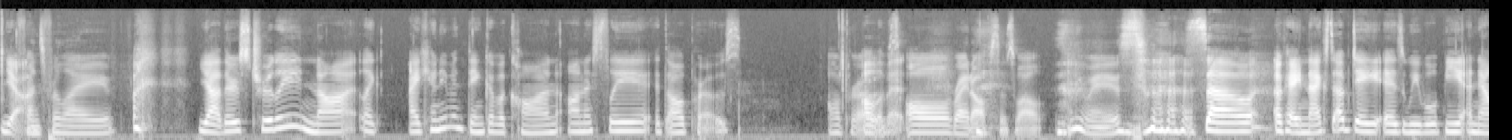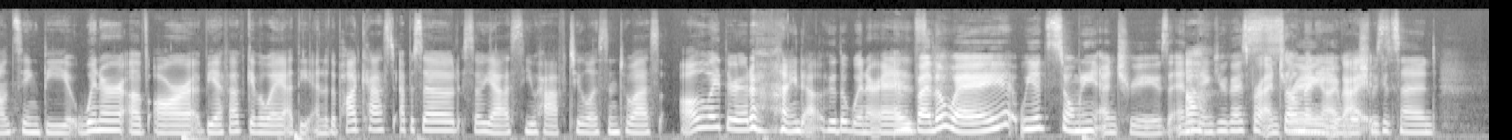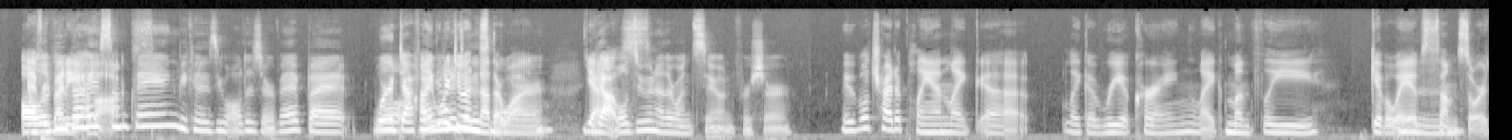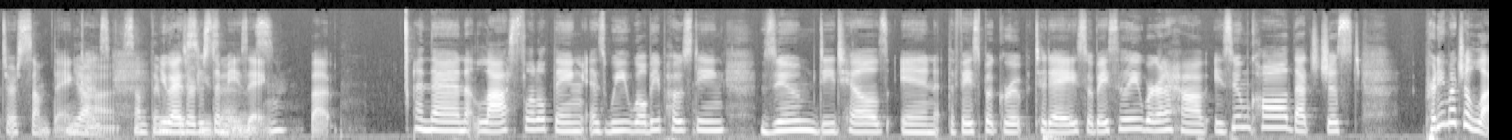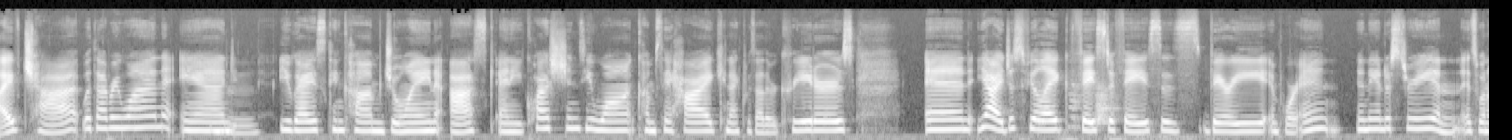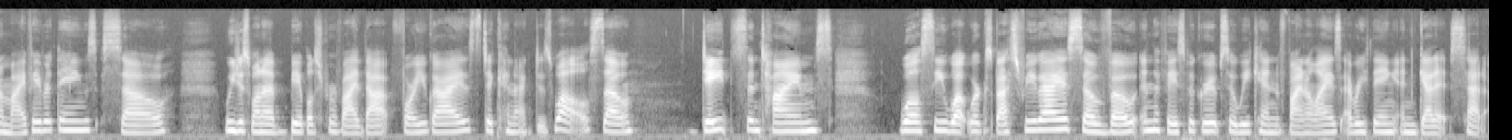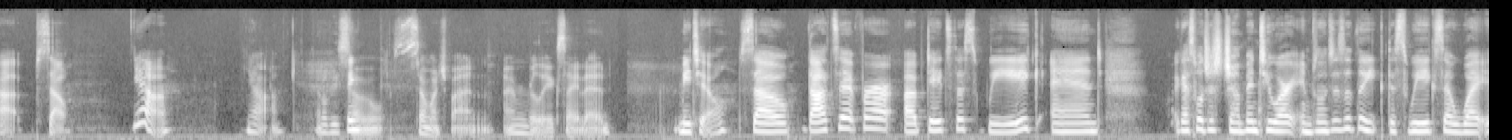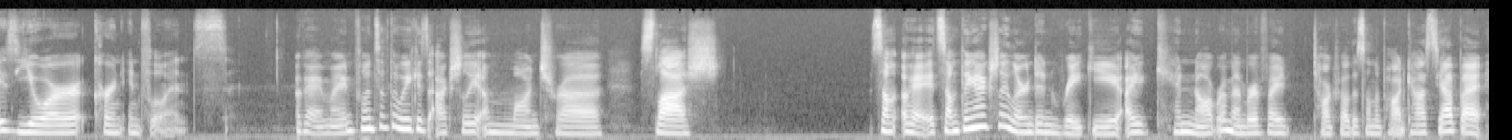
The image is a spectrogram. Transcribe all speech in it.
Yeah. friends for life. Yeah, there's truly not like I can't even think of a con, honestly. It's all pros. All pros. All of it. All write offs as well. Anyways. So, okay, next update is we will be announcing the winner of our BFF giveaway at the end of the podcast episode. So, yes, you have to listen to us all the way through to find out who the winner is. And by the way, we had so many entries, and Oh, thank you guys for entering. so many, you I wish we could send all Everybody of you guys something because you all deserve it. But We're we'll- definitely going to do another more. one. Yeah, we'll do another one soon for sure. Maybe we'll try to plan like a like a reoccurring like monthly giveaway of mm-hmm. some sorts or something. Yeah, something. you guys are just amazing. But and then last little thing is we will be posting Zoom details in the Facebook group today. So basically we're going to have a Zoom call that's just pretty much a live chat with everyone and mm-hmm. you guys can come join, ask any questions you want, come say hi, connect with other creators. And yeah, I just feel like face to face is very important in the industry and it's one of my favorite things. So we just want to be able to provide that for you guys to connect as well. So dates and times we'll see what works best for you guys. So vote in the Facebook group so we can finalize everything and get it set up. So, yeah. Yeah, it'll be so so much fun. I'm really excited. Me too. So that's it for our updates this week. And I guess we'll just jump into our influences of the week this week. So, what is your current influence? Okay, my influence of the week is actually a mantra slash some okay, it's something I actually learned in Reiki. I cannot remember if I talked about this on the podcast yet, but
